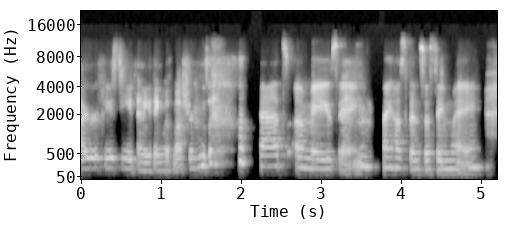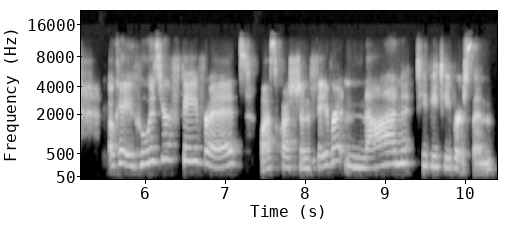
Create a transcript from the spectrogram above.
I refuse to eat anything with mushrooms. That's amazing. My husband's the same way. Okay, who is your favorite? Last question. Favorite non-TPT person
